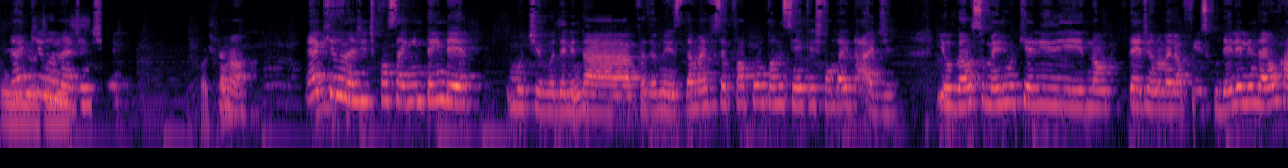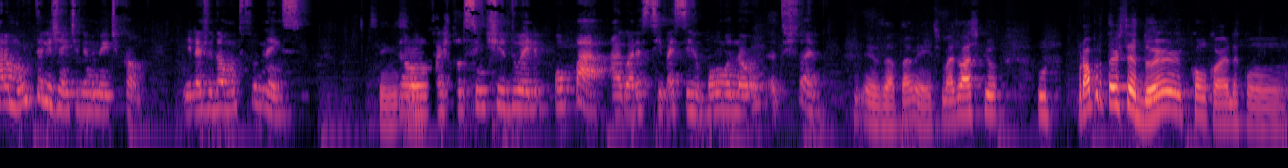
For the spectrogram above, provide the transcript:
É aquilo, né, Diniz... né, gente? Pode falar. É aquilo, né? A gente consegue entender o motivo dele estar tá fazendo isso. Ainda mais você apontando assim a questão da idade. E o Ganso, mesmo que ele não esteja no melhor físico dele, ele ainda é um cara muito inteligente ali no meio de campo. Ele ajuda muito o Fluminense. Sim, então sim. faz todo sentido ele poupar. Agora, se vai ser bom ou não, é outra história. Exatamente. Mas eu acho que o, o próprio torcedor concorda com,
